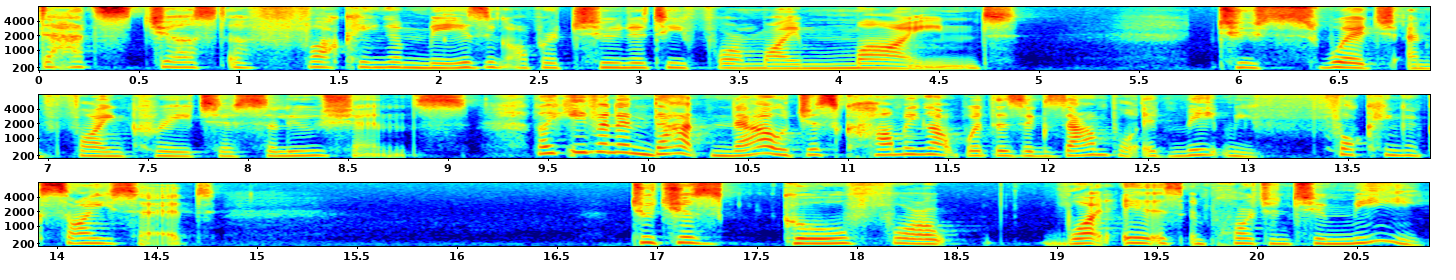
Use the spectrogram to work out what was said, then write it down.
that's just a fucking amazing opportunity for my mind to switch and find creative solutions. Like, even in that now, just coming up with this example, it made me fucking excited to just go for what is important to me.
